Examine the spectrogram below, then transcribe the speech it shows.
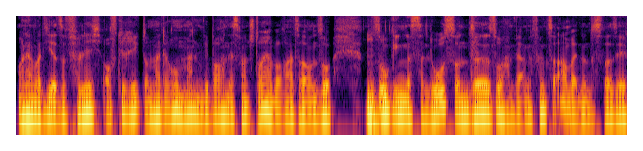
Und dann war die also völlig aufgeregt und meinte, oh Mann, wir brauchen erstmal einen Steuerberater und so. Und mhm. so ging das dann los und äh, so haben wir angefangen zu arbeiten. Und das war sehr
